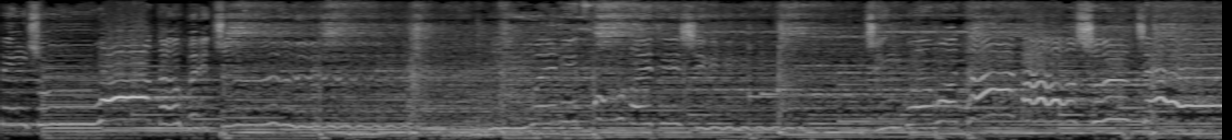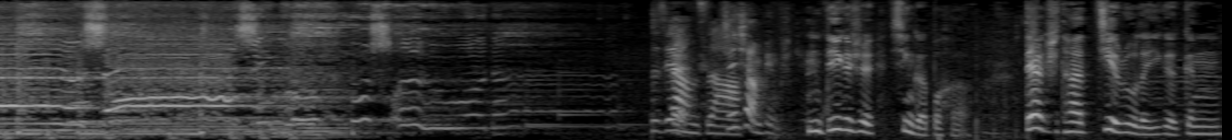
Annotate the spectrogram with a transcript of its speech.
定住我的位置，提醒，尽管我的世界有谁幸福不是我的。是这样子啊，真相并不是这样。第一个是性格不合，第二个是他介入了一个跟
